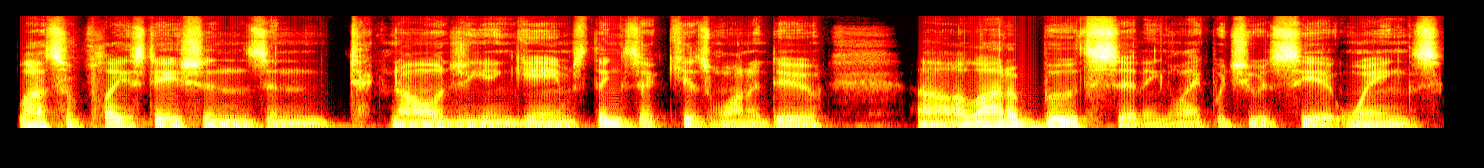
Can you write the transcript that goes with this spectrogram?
lots of PlayStations and technology and games, things that kids want to do. Uh, a lot of booth sitting, like what you would see at Wings,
